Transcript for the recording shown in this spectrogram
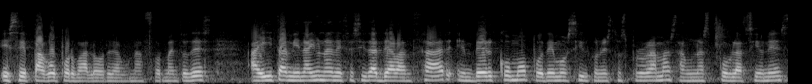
ese pago por valor de alguna forma. Entonces, ahí también hay una necesidad de avanzar en ver cómo podemos ir con estos programas a unas poblaciones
